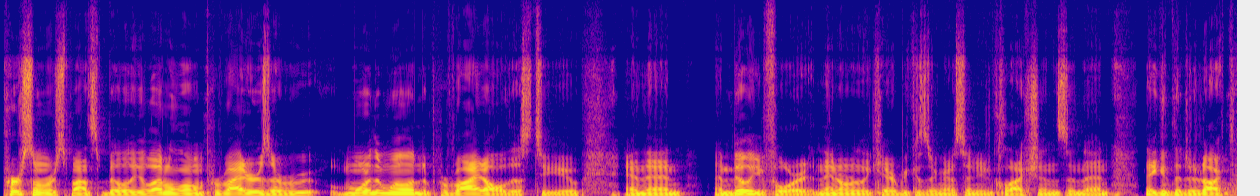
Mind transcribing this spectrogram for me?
personal responsibility, let alone providers are more than willing to provide all this to you and then and bill you for it, and they don't really care because they're going to send you to collections, and then they get to deduct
